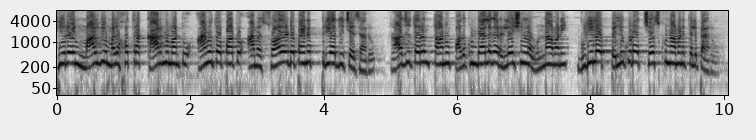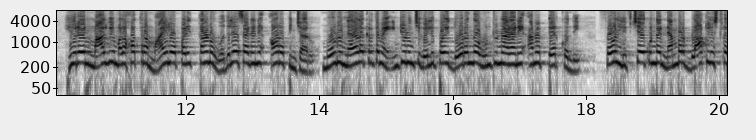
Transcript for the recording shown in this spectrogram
హీరోయిన్ మాల్వి మల్హోత్రా కారణమంటూ ఆమెతో పాటు ఆమె సోదరుడిపైన ఫిర్యాదు చేశారు. రాజు తరుణ్ తాను పదకొండేళ్ళుగా రిలేషన్లో ఉన్నామని గుడిలో పెళ్ళి కూడా చేసుకున్నామని తెలిపారు. హీరోయిన్ మాల్వి మల్హోత్రా మాయలో పడి తనను వదిలేశాడని ఆరోపించారు. మూడు నెలల క్రితమే ఇంటి నుంచి వెళ్ళిపోయి దూరంగా ఉంటున్నాడని ఆమె పేర్కొంది. ఫోన్ లిఫ్ట్ చేయకుండా నెంబర్ బ్లాక్ లిస్ట్లో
